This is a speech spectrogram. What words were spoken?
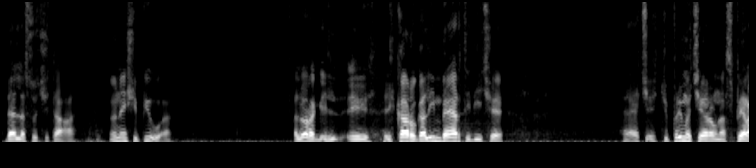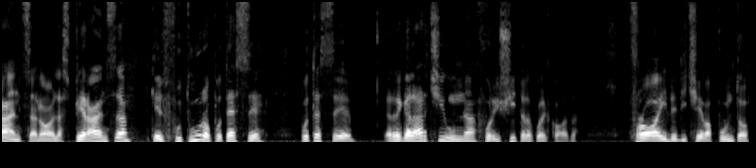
dalla società, non esci più, eh. Allora il, il, il caro Galimberti dice eh, c- prima c'era una speranza, no? la speranza che il futuro potesse, potesse regalarci una fuoriuscita da qualcosa. Freud diceva appunto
